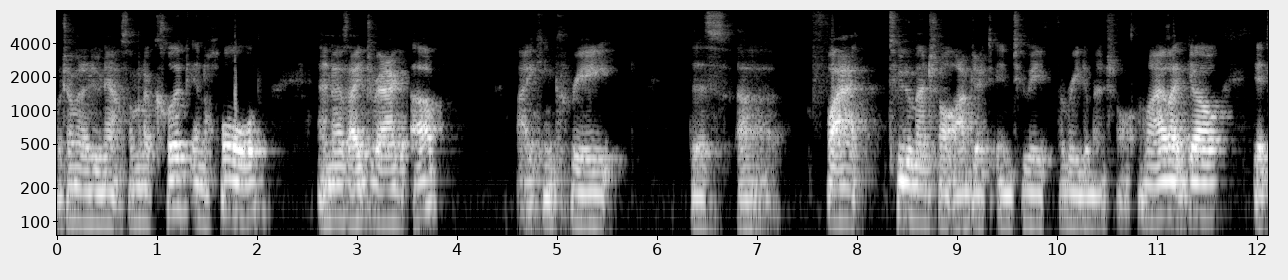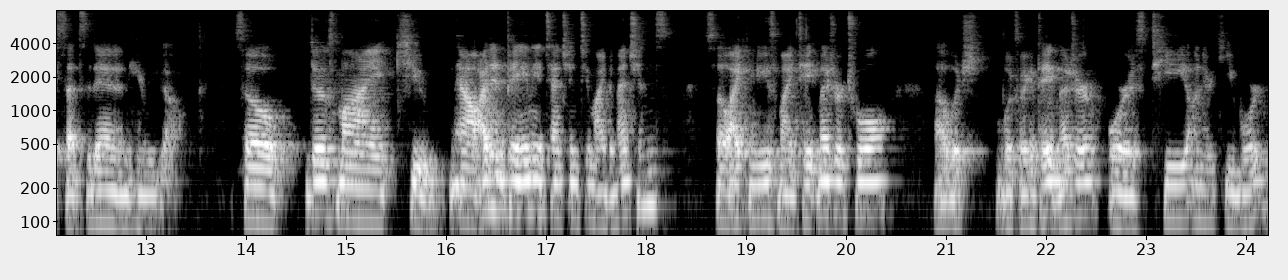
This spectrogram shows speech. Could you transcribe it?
which I'm going to do now. So I'm going to click and hold, and as I drag up, I can create this uh, flat two-dimensional object into a three-dimensional. When I let go, it sets it in, and here we go. So there's my cube. Now, I didn't pay any attention to my dimensions, so I can use my tape measure tool, uh, which looks like a tape measure, or is T on your keyboard.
